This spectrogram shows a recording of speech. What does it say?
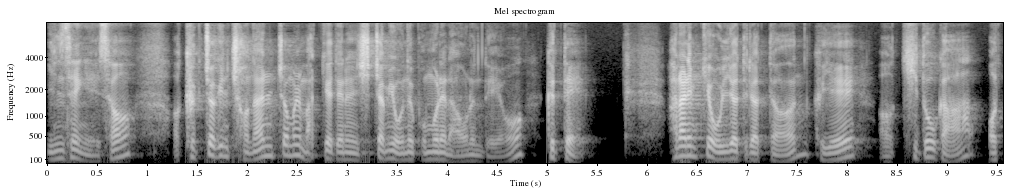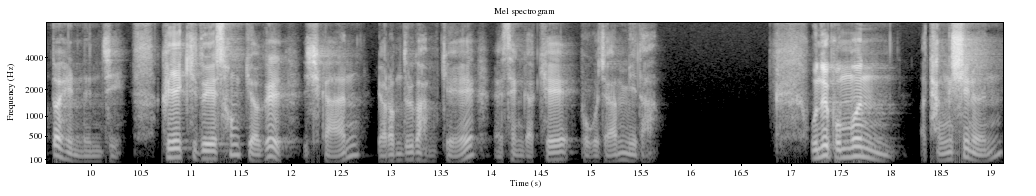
인생에서 어, 극적인 전환점을 맞게 되는 시점이 오늘 본문에 나오는데요. 그때 하나님께 올려드렸던 그의 어, 기도가 어떠했는지 그의 기도의 성격을 이 시간 여러분들과 함께 생각해 보고자 합니다. 오늘 본문 당신은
